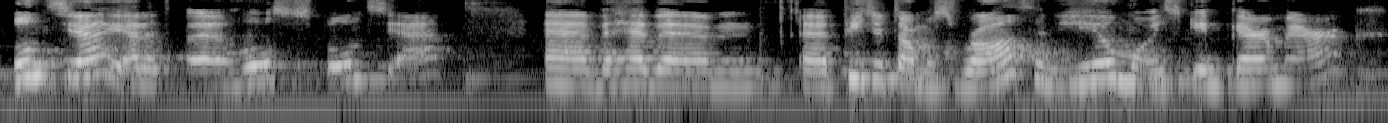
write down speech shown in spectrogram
Sponsje, ja, dat uh, roze spons, ja. Uh, we hebben Peter Thomas Roth, een heel mooi skincare merk.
